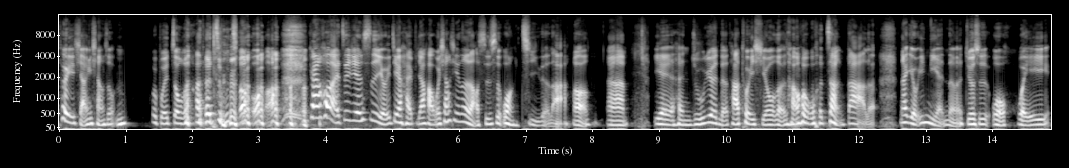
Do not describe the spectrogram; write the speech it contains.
特意想一想说，嗯，会不会中了他的诅咒啊？但后来这件事有一件还比较好，我相信那个老师是忘记了啦。哦，啊，也很如愿的，他退休了，然后我长大了。那有一年呢，就是我回。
